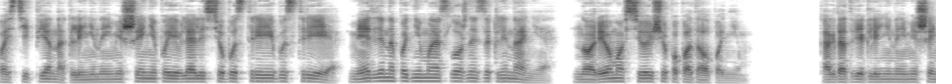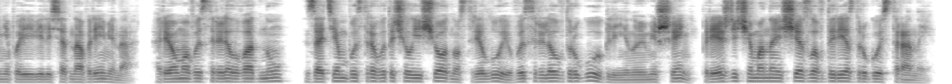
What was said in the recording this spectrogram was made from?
Постепенно глиняные мишени появлялись все быстрее и быстрее, медленно поднимая сложность заклинания, но Рёма все еще попадал по ним. Когда две глиняные мишени появились одновременно, Рёма выстрелил в одну, затем быстро вытащил еще одну стрелу и выстрелил в другую глиняную мишень, прежде чем она исчезла в дыре с другой стороны.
